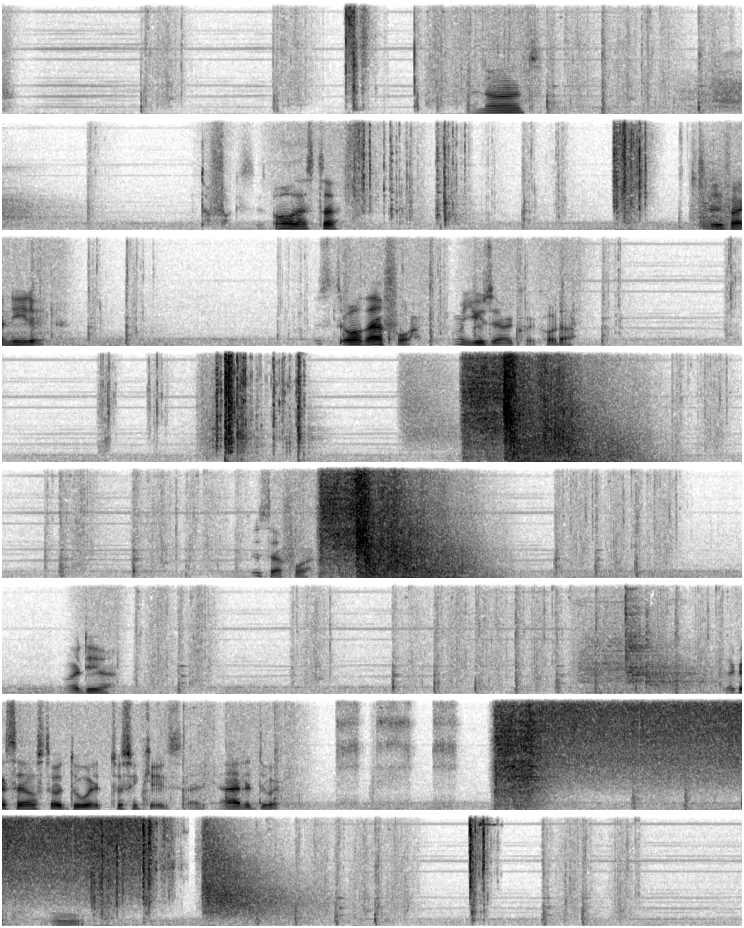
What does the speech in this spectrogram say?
Why not? What the fuck is this? Oh, that's the. wonder if I need it. What's all that for? I'm gonna use it right quick. Hold on. What is that for? No idea. Like I said, I'll still do it just in case I had to do it.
